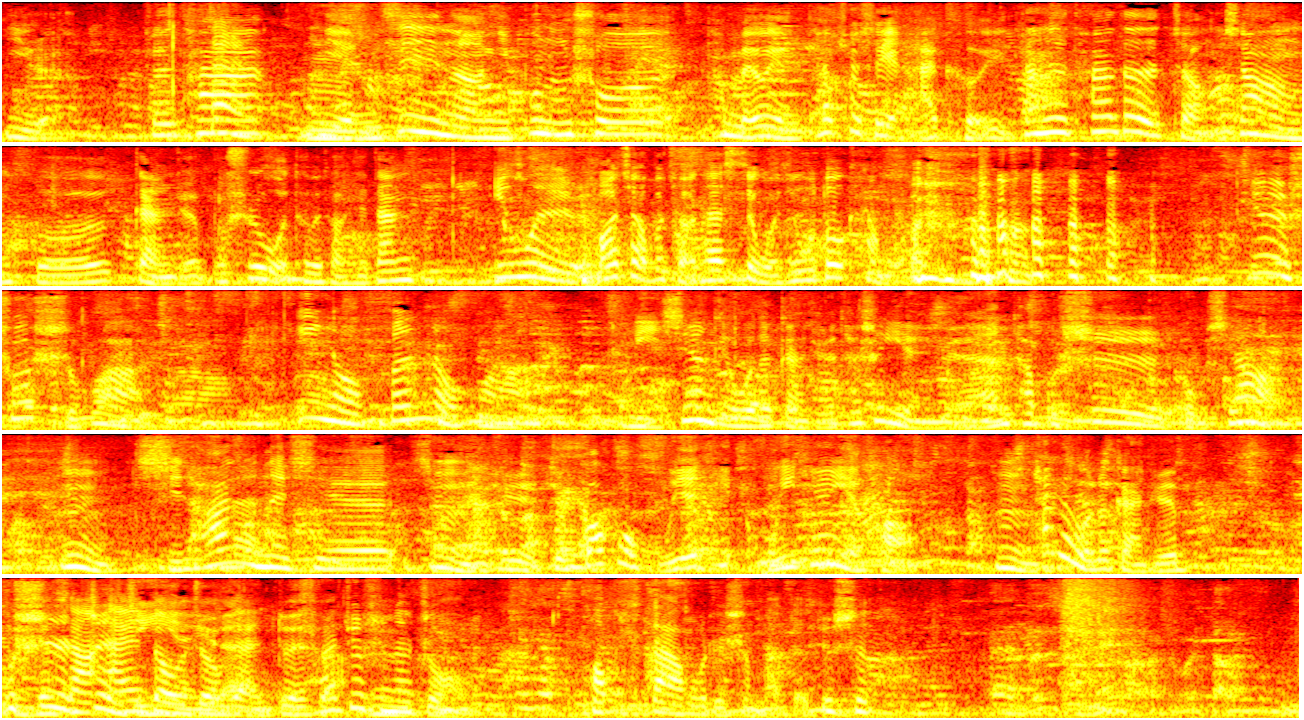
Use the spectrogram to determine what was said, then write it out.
艺人，就是他演技呢，你不能说他没有演，他确实也还可以，但是他的长相和感觉不是我特别讨喜，但因为好巧不巧，他的戏我几乎都看过。因为说实话，硬要分的话，李现给我的感觉他是演员，他不是偶像。嗯，其他的那些小编剧，就包括胡一天，胡一天也好，嗯。他给我的感觉不是正经演员，对他就是那种 pop star 或者什么的，就是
